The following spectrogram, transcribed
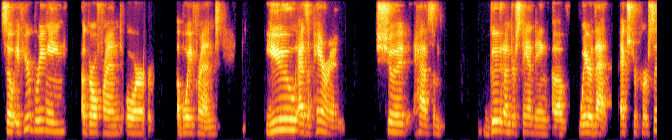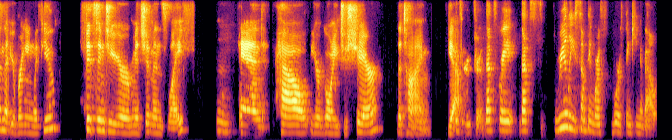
So if you're bringing a girlfriend or a boyfriend, you as a parent should have some good understanding of where that extra person that you're bringing with you fits into your midshipman's life mm. and how you're going to share the time. Yeah. That's very true. That's great. That's really something worth worth thinking about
